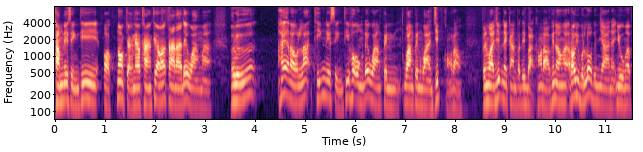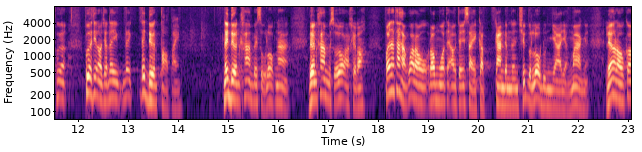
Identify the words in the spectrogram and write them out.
ทำในสิ่งที่ออกนอกจากแนวทางที่อัลลอฮฺตาลาได้วางมา หรือ ให้เราละทิ้งในสิ่งที่พระองค์ได้วางเป็นวางเป็นวาจิบของเรา เป็นวาจิบในการปฏิบัติของเรา พี่น้องเราอยู่บนโลกดุนยาเนี่ยอยู่มาเพื่อเพื่อที่เราจะได้ได้ได้เดินต่อไป ได้เดินข้ามไปสู่โลกหน้า เดินข้ามไปสู่โลกอาเคราะเพราะฉะนั้นถ้าหากว่าเราเรามัวแต่เอาใจใส่กับการดำเนินชีวิตบนโลกดุนยาอย่างมากเนี่ยแล้วเราก็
